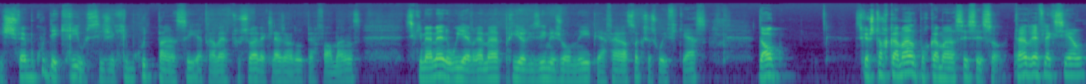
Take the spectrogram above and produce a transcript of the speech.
Je fais beaucoup d'écrits aussi. J'écris beaucoup de pensées à travers tout ça avec l'agenda de performance. Ce qui m'amène, oui, à vraiment prioriser mes journées puis à faire en sorte que ce soit efficace. Donc, ce que je te recommande pour commencer, c'est ça. Temps de réflexion,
